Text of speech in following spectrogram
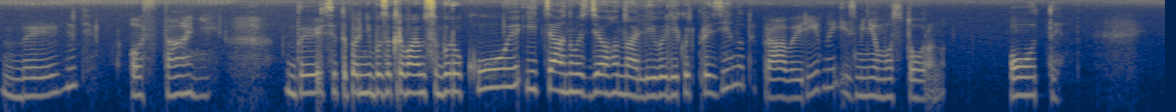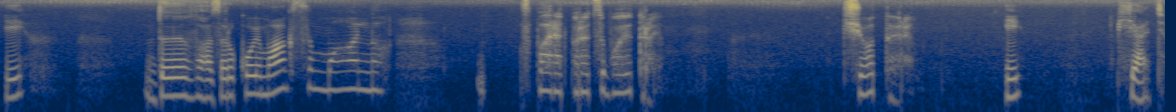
Дев'ять. Останній. Десять. Тепер ніби закриваємо себе рукою і тягнемо з діагональ. Лівий лікоть призігнути, правий рівний і змінюємо сторону. Один. І два. За рукою максимально. Вперед перед собою три. Чотири. І п'ять.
